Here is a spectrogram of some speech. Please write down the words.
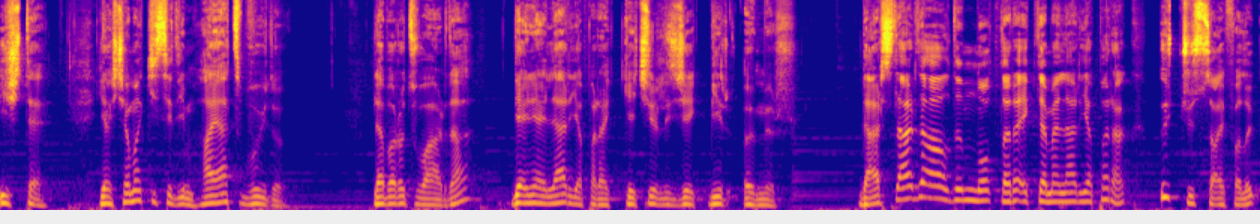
İşte yaşamak istediğim hayat buydu. Laboratuvarda deneyler yaparak geçirilecek bir ömür. Derslerde aldığım notlara eklemeler yaparak 300 sayfalık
